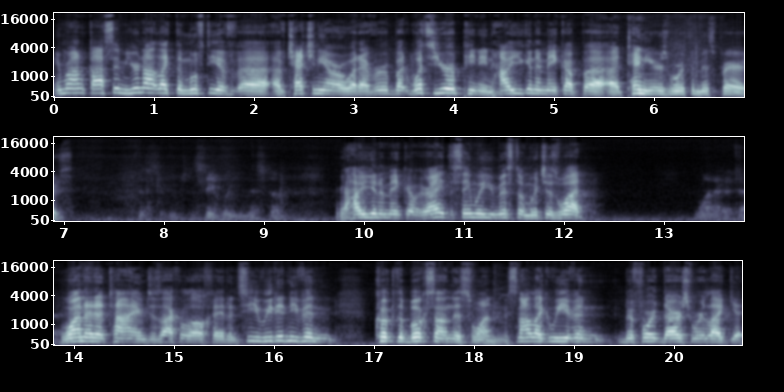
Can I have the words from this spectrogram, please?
Imran Qasim, you're not like the mufti of, uh, of Chechnya or whatever, but what's your opinion? How are you going to make up uh, uh, 10 years worth of missed prayers? The same way you missed them, How are you going to make up, right? The same way you missed them, which is what? one at a time. One at a time. Jazakallah khair. And see, we didn't even cook the books on this one. It's not like we even, before Dars, we're like, yeah,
